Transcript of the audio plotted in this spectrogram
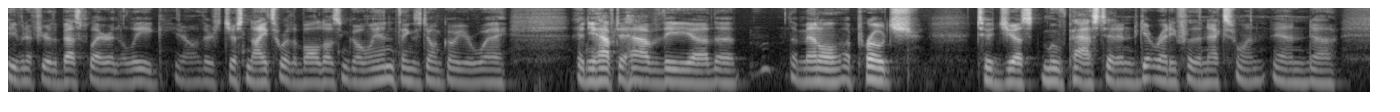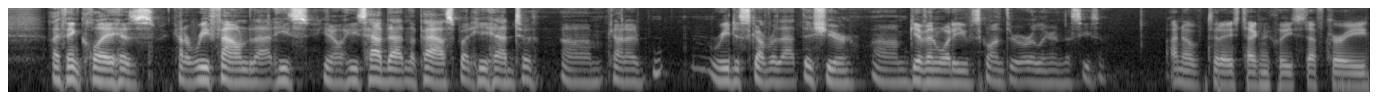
even if you're the best player in the league. You know, there's just nights where the ball doesn't go in, things don't go your way, and you have to have the uh, the the mental approach to just move past it and get ready for the next one. And uh, I think Klay has kind of refound that. He's you know he's had that in the past, but he had to um, kind of rediscover that this year, um, given what he's gone through earlier in the season. I know today's technically Steph Curry,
